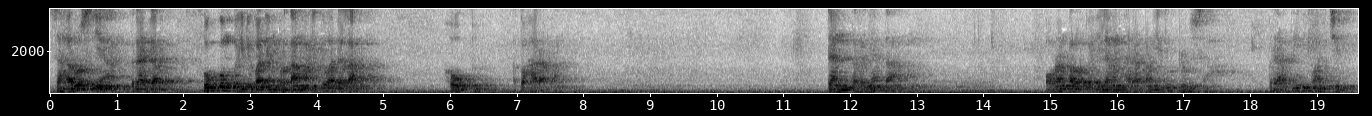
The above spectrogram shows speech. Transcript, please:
seharusnya terhadap hukum kehidupan yang pertama itu adalah hope atau harapan. Dan ternyata orang kalau kehilangan harapan itu dosa. Berarti ini wajib.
